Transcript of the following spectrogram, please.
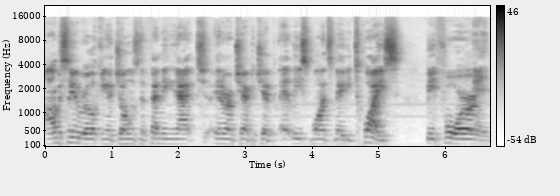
Obviously, we're looking at Jones defending that interim championship at least once, maybe twice, before And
